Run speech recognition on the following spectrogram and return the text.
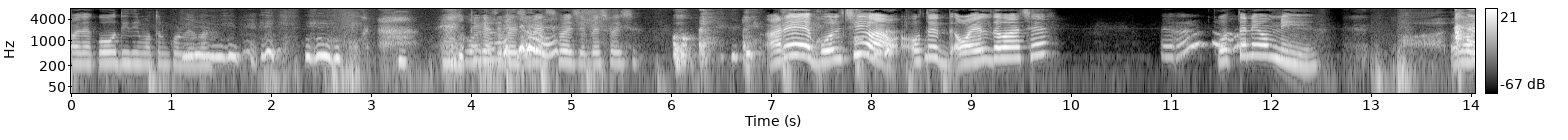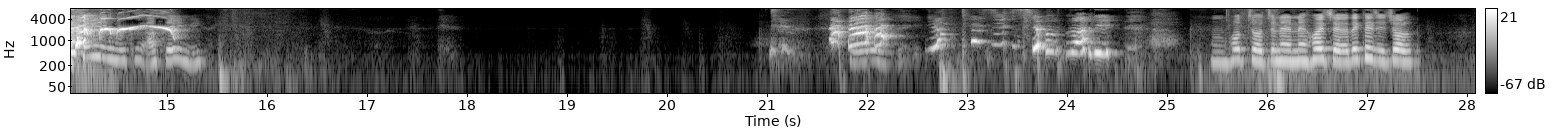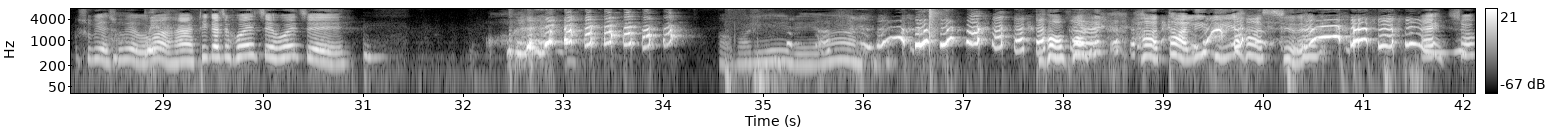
ওই দেখো ও দিদির মতন করবে এবার। ঠিক আছে বেশ বেশ হয়েছে বেশ হয়েছে। আরে বলছি ওতে অয়েল দেওয়া আছে? করতে নেই অমনি? হচ্ছে হচ্ছে নে নে হয়েছে দেখেছি চল। শুবিয়ে শুবিয়ে বাবা হ্যাঁ ঠিক আছে হয়েছে হয়েছে। তালি দিয়ে হাসছে রে। এই শো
